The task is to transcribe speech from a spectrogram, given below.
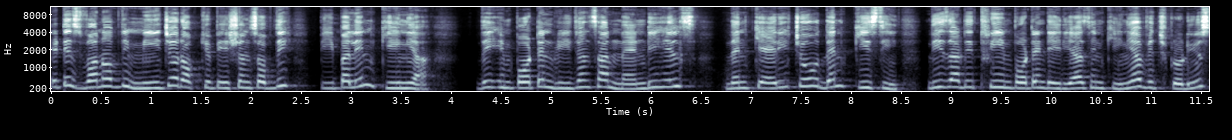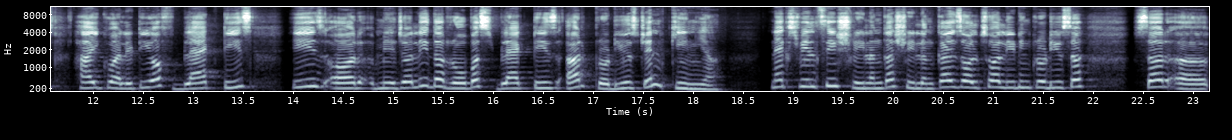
It is one of the major occupations of the people in Kenya. The important regions are Nandi Hills, then Kericho, then Kisii. These are the three important areas in Kenya which produce high quality of black teas teas or majorly the robust black teas are produced in Kenya. Next we'll see Sri Lanka. Sri Lanka is also a leading producer. Sir, uh,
